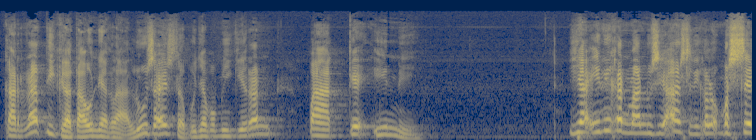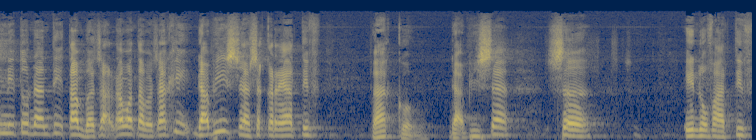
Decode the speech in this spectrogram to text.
Karena tiga tahun yang lalu saya sudah punya pemikiran pakai ini. Ya ini kan manusia asli. Kalau mesin itu nanti tambah nama tambah caki, nggak bisa sekreatif Bagong, nggak bisa se-inovatif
